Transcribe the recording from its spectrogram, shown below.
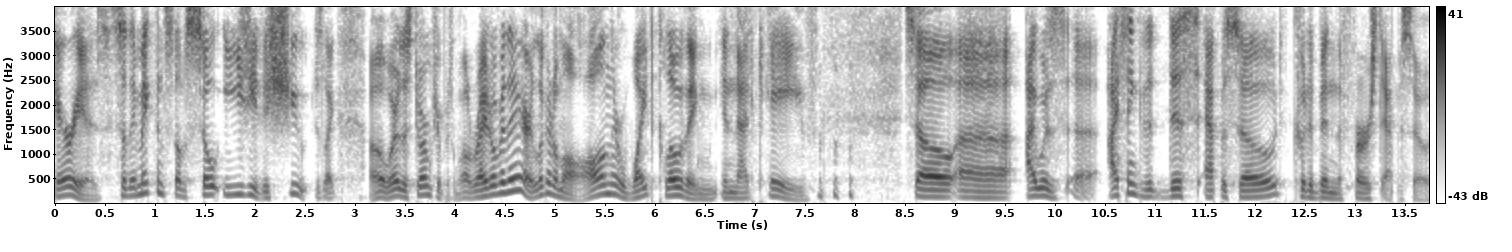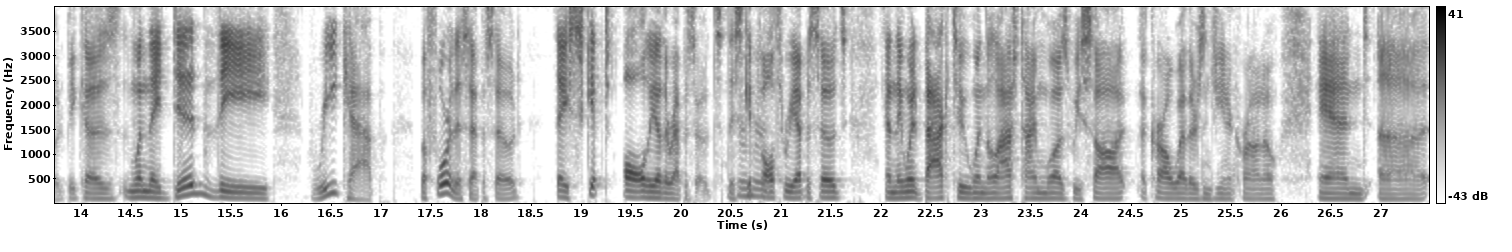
areas. So they make themselves so easy to shoot. It's like, oh, where are the stormtroopers? Well, right over there. Look at them all, all in their white clothing in that cave. So uh, I was, uh, I think that this episode could have been the first episode because when they did the recap before this episode, they skipped all the other episodes. They skipped all three episodes, and they went back to when the last time was we saw uh, Carl Weathers and Gina Carano, and uh,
